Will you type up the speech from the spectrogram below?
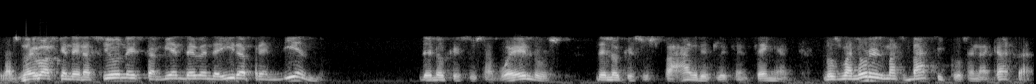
Las nuevas generaciones también deben de ir aprendiendo de lo que sus abuelos, de lo que sus padres les enseñan. Los valores más básicos en la casa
